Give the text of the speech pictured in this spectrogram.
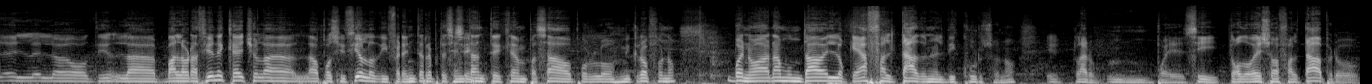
lo, las valoraciones que ha hecho la, la, oposición, los diferentes representantes sí. que han pasado por los micrófonos, bueno, han abundado en lo que ha faltado en el discurso, ¿no? Y claro, pues sí, todo eso ha faltado, pero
